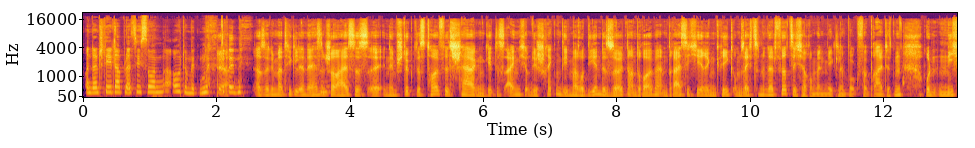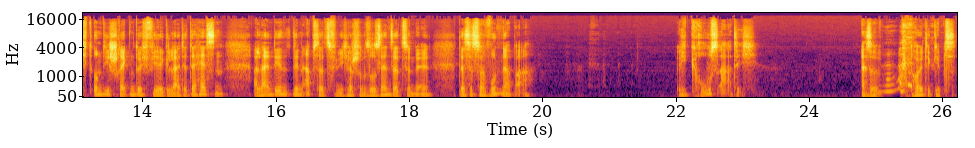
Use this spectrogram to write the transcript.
Und dann steht da plötzlich so ein Auto mitten drin. Also in dem Artikel in der Hessenschau heißt es, äh, in dem Stück des Teufels Schergen geht es eigentlich um die Schrecken, die marodierende Söldner und Räuber im Dreißigjährigen Krieg um 1640 herum in Mecklenburg verbreiteten und nicht um die Schrecken durch fehlgeleitete Hessen. Allein den, den Absatz finde ich ja schon so sensationell. Das ist doch wunderbar. Wie großartig. Also heute gibt's.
